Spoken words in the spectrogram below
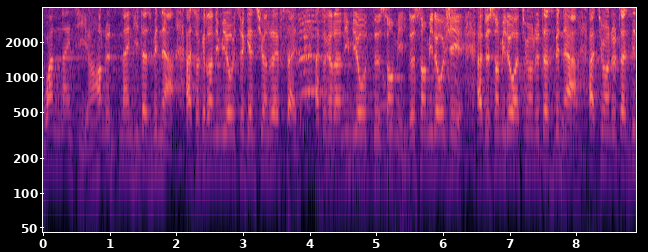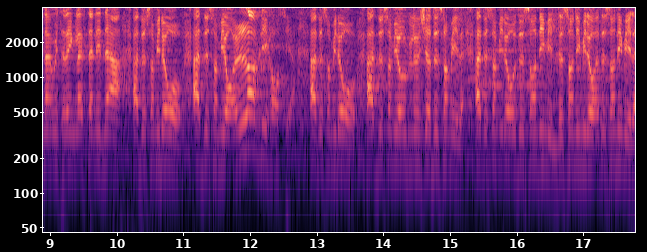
190, 190 has been now. À 190 000 euros, it's against you on the left side. À 190 000 euros, 200 000, 200 000 euros, j'ai. À 200 000 euros, à 200 has been now. À 200 has been now, we're selling left-handed now. À 200 000 euros, à 200 000 euros, lovely horse here. À 200 000 euros, à 200 000 euros, à 200 000. À 200 000 euros, 210 000, 210 000 euros, à 210 000.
